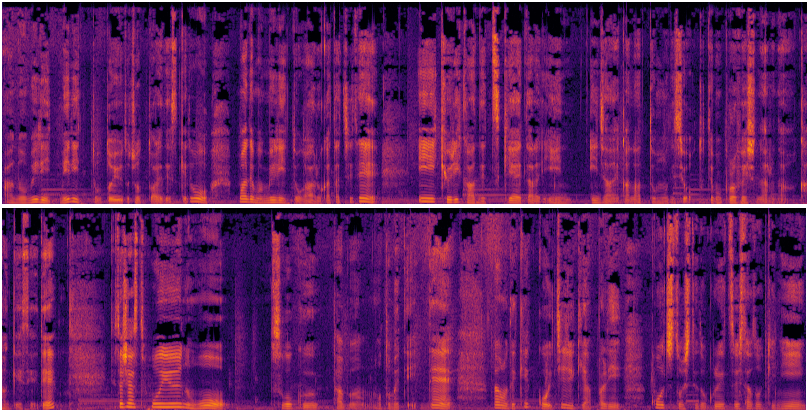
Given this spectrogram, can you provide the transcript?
あのメリメリットというとちょっとあれですけどまあでもメリットがある形でいい距離感で付き合えたらいいいいんじゃないかなって思うんですよ。とてもプロフェッショナルな関係性で。で私はそういうのをすごく多分求めていてなので結構一時期やっぱりコーチとして独立した時に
